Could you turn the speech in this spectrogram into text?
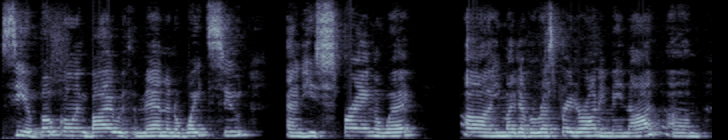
see a boat going by with a man in a white suit and he's spraying away. Uh, he might have a respirator on, he may not. Um,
